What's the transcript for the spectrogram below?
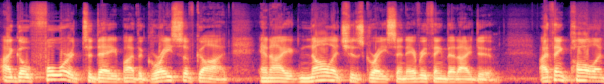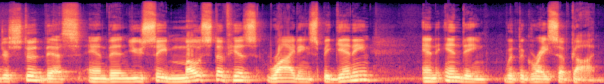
I go forward today by the grace of God, and I acknowledge His grace in everything that I do. I think Paul understood this, and then you see most of his writings beginning and ending with the grace of God.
